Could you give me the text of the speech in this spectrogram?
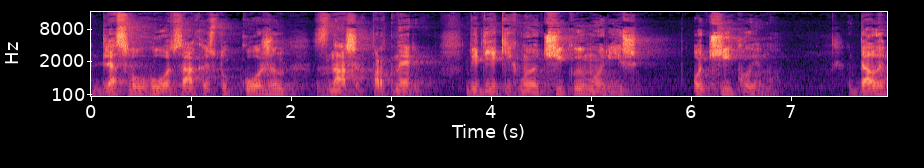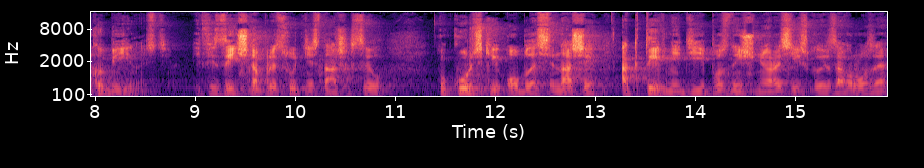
для свого захисту кожен з наших партнерів, від яких ми очікуємо рішень. Очікуємо далекобійності і фізична присутність наших сил у Курській області, наші активні дії по знищенню російської загрози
